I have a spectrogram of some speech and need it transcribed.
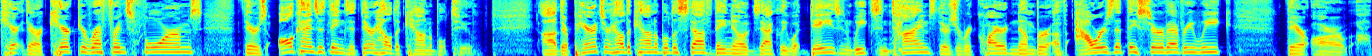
char- there are character reference forms, there's all kinds of things that they're held accountable to. Uh, their parents are held accountable to stuff. They know exactly what days and weeks and times. There's a required number of hours that they serve every week. There are uh,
